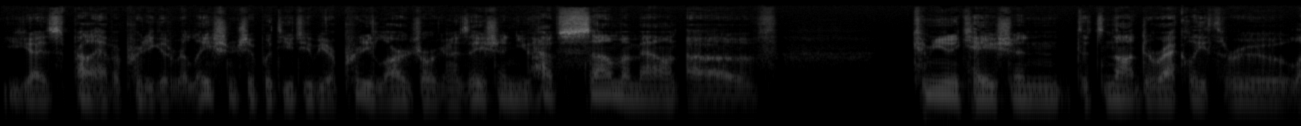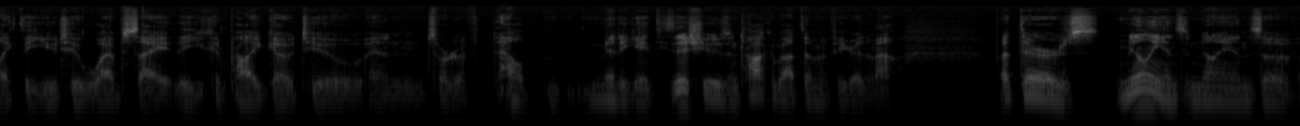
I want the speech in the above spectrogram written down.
You guys probably have a pretty good relationship with YouTube. You're a pretty large organization. You have some amount of communication that's not directly through like the YouTube website that you can probably go to and sort of help mitigate these issues and talk about them and figure them out. But there's millions and millions of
